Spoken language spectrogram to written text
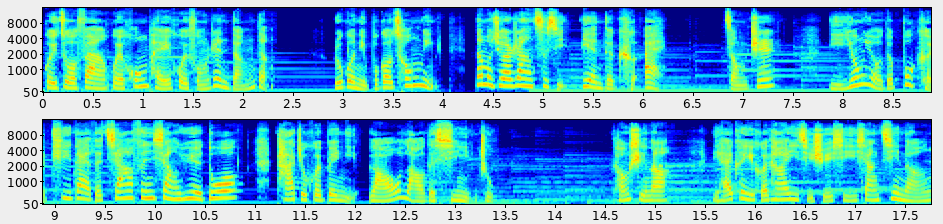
会做饭、会烘焙、会缝纫等等。如果你不够聪明，那么就要让自己变得可爱。总之，你拥有的不可替代的加分项越多，他就会被你牢牢的吸引住。同时呢。你还可以和他一起学习一项技能，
